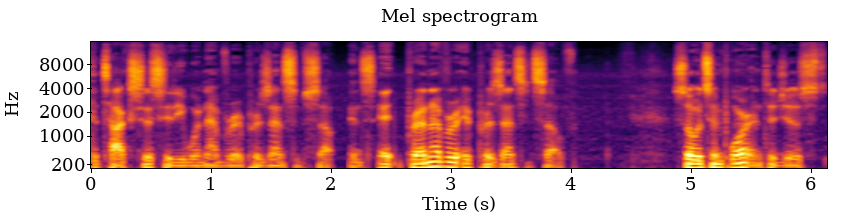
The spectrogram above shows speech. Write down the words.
the toxicity whenever it presents itself. It, whenever it presents itself. So it's important to just,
